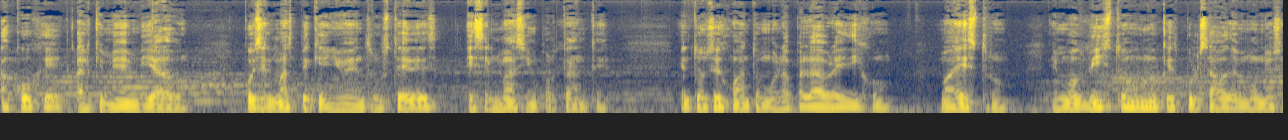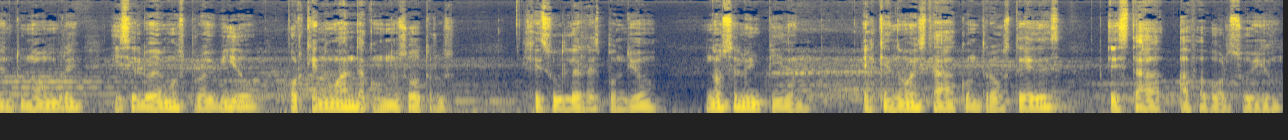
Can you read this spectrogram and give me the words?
acoge al que me ha enviado, pues el más pequeño entre ustedes es el más importante. Entonces Juan tomó la palabra y dijo, Maestro, hemos visto a uno que expulsaba demonios en tu nombre y se lo hemos prohibido porque no anda con nosotros. Jesús le respondió, no se lo impidan, el que no está contra ustedes está a favor suyo.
